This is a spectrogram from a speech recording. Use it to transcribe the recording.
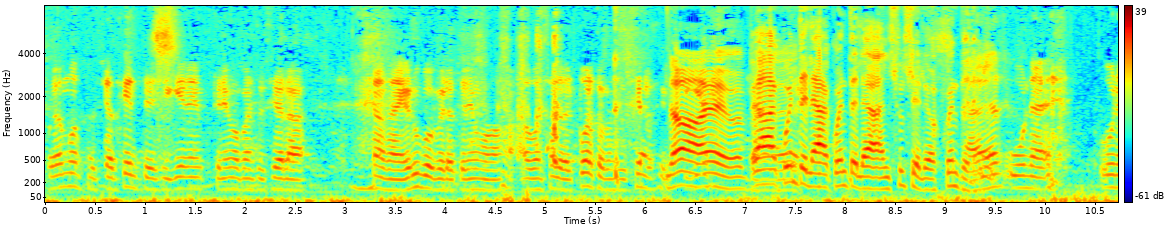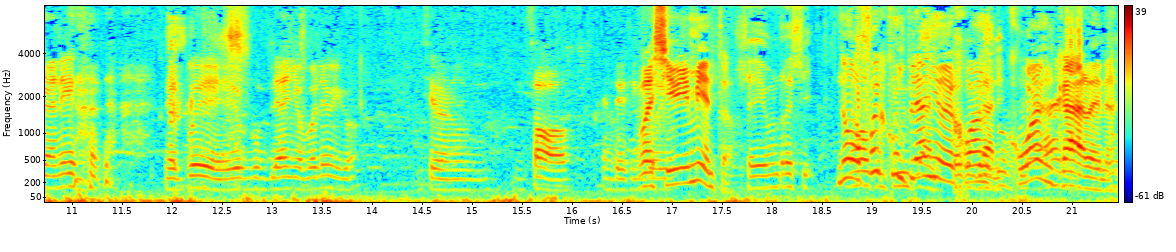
Podemos ensuciar gente si quieren. Tenemos para ensuciar a. Estamos en el grupo, pero tenemos a Gonzalo del Puerto si- si No, eh, Ah, cuéntela, cuéntela, ensúcielos, cuéntela. A ver. Una, una anécdota después de un cumpleaños polémico. Hicieron un, un sábado. Cinco Recibimiento. Sí, un reci... No, fue el cumple cumpleaños de Juan, cumpleaños. Juan Cárdenas.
